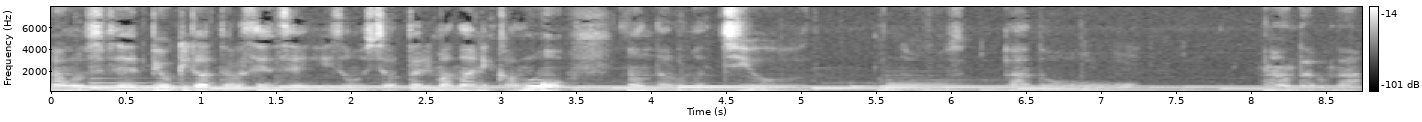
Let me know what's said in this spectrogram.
あ、あの病気だったら先生に依存しちゃったり、まあ、何かのなんだろうな治癒をあのなんだろうな、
